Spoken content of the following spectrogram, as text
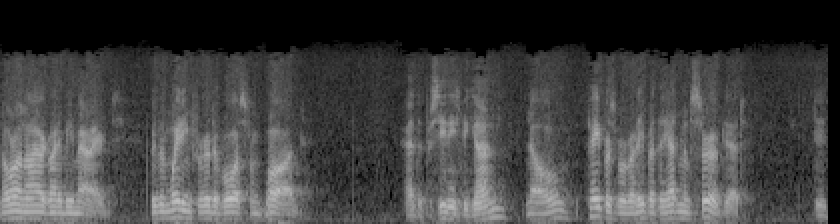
Nora and I are going to be married. We've been waiting for her divorce from Bard. Had the proceedings begun? No, the papers were ready, but they hadn't been served yet. Did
